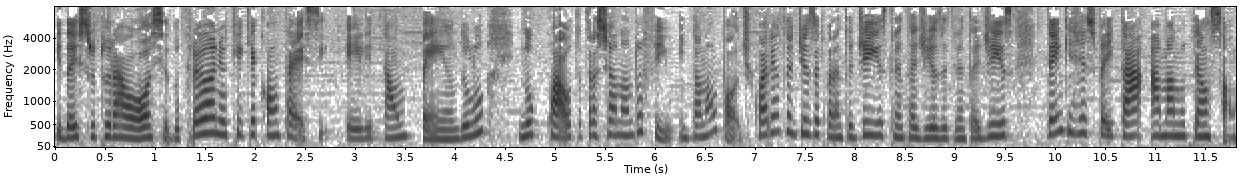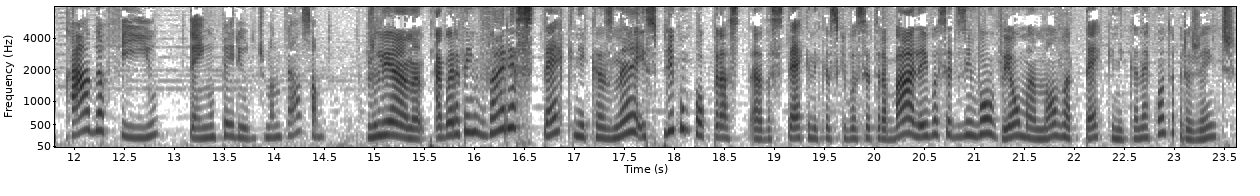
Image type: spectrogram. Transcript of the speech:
e da estrutura óssea do crânio. O que, que acontece? Ele tá um pêndulo no qual tá tracionando o fio. Então não pode. 40 dias é 40 dias, 30 dias é 30 dias. Tem que respeitar a manutenção. Cada fio tem um período de manutenção. Juliana, agora tem várias técnicas, né? Explica um pouco para as técnicas que você trabalha e você desenvolveu uma nova técnica, né? Conta pra gente.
